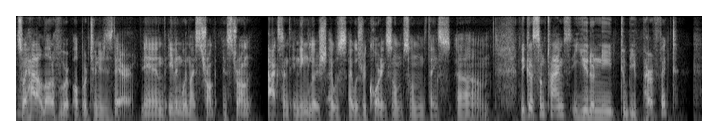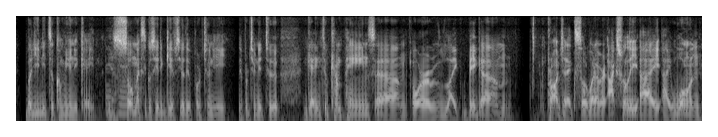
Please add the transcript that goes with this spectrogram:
so I had a lot of opportunities there. And even with my strong strong accent in English, I was I was recording some some things um, because sometimes you don't need to be perfect but you need to communicate. So Mexico City gives you the opportunity, the opportunity to get into campaigns um, or like big um, projects or whatever. Actually, I, I won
